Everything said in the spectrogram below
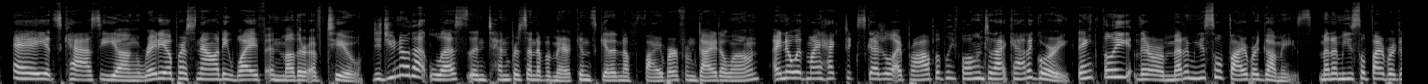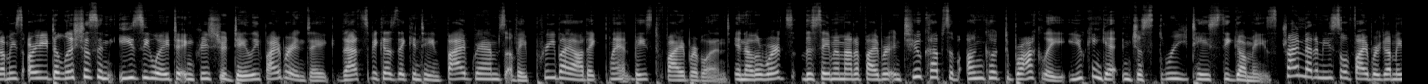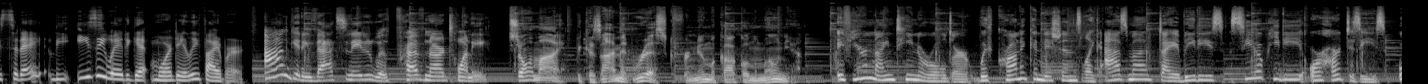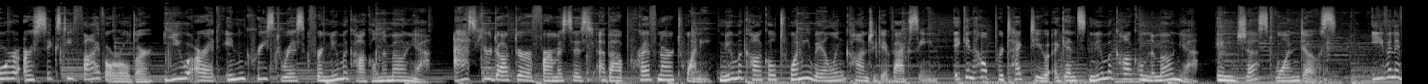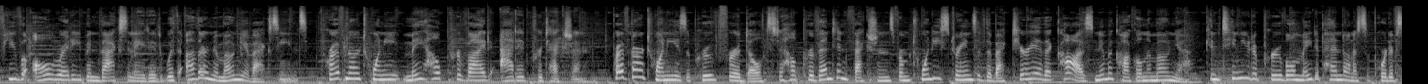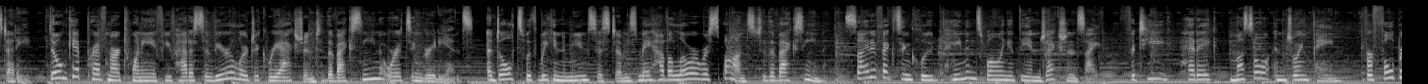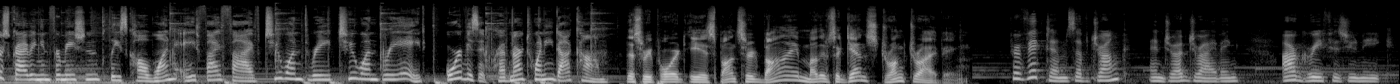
Hey, it's Cassie Young, radio personality, wife, and mother of two. Did you know that less than 10% of Americans get enough fiber from diet alone? I know with my hectic schedule, I probably fall into that category. Thankfully, there are Metamucil fiber gummies. Metamucil fiber gummies are a delicious and easy way to increase your daily fiber intake. That's because they contain 5 grams of a prebiotic plant based fiber blend. In other words, the same amount of fiber in two cups of uncooked broccoli you can get in just three tasty gummies. Try Metamucil fiber gummies today, the easy way to get more daily fiber. I'm getting vaccinated with Prevnar 20. So am I, because I'm at risk for pneumococcal pneumonia. If you're 19 or older with chronic conditions like asthma, diabetes, COPD, or heart disease, or are 65 or older, you are at increased risk for pneumococcal pneumonia. Ask your doctor or pharmacist about Prevnar 20, pneumococcal 20 valent conjugate vaccine. It can help protect you against pneumococcal pneumonia in just one dose. Even if you've already been vaccinated with other pneumonia vaccines, Prevnar 20 may help provide added protection. Prevnar 20 is approved for adults to help prevent infections from 20 strains of the bacteria that cause pneumococcal pneumonia. Continued approval may depend on a supportive study. Don't get Prevnar 20 if you've had a severe allergic reaction to the vaccine or its ingredients. Adults with weakened immune systems may have a lower response to the vaccine. Side effects include pain and swelling at the injection site, fatigue, headache, muscle, and joint pain. For full prescribing information, please call 1 855 213 2138 or visit Prevnar20.com. This report is sponsored by Mothers Against Drunk Driving. For victims of drunk and drug driving, our grief is unique.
